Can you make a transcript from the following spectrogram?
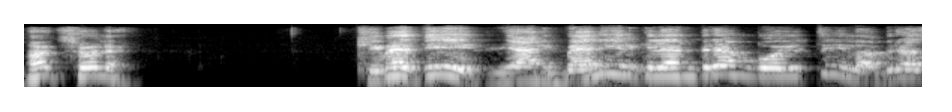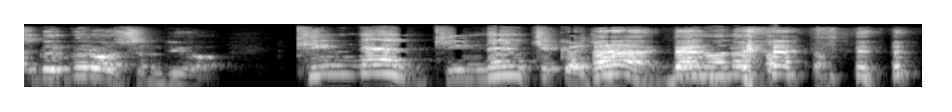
Hadi söyle. Kime değil. Yani beni ilgilendiren boyutuyla biraz gırgır olsun diyor. Kimden? Kimden çıkacak? Ha, ben, ben- ona baktım.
